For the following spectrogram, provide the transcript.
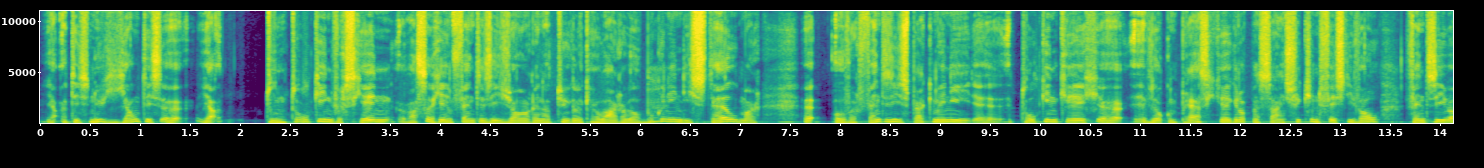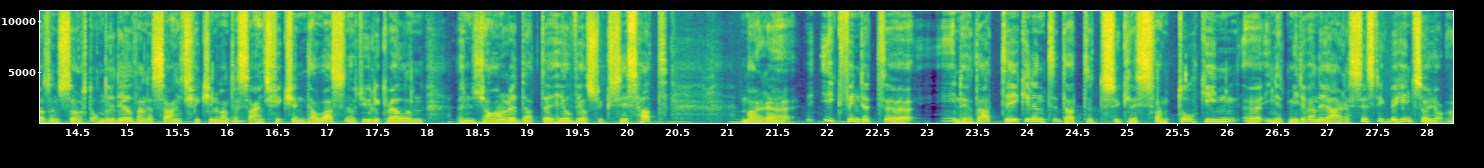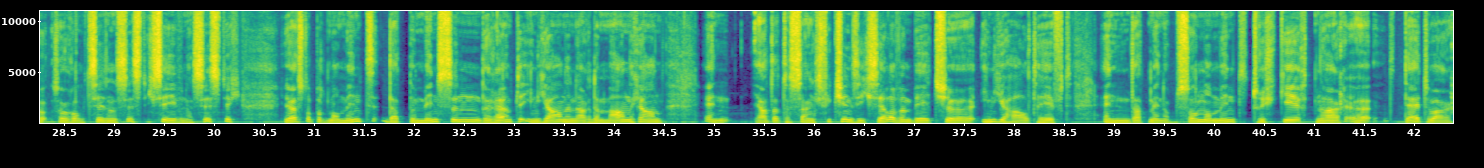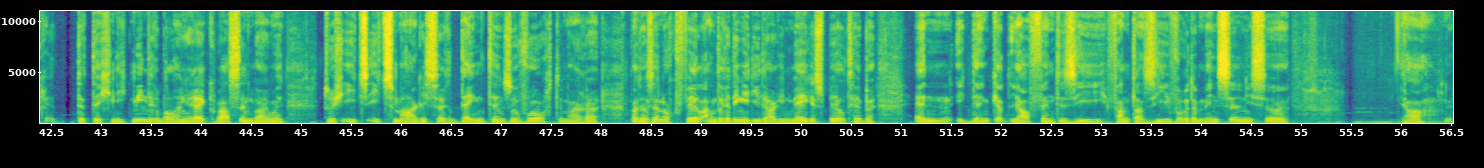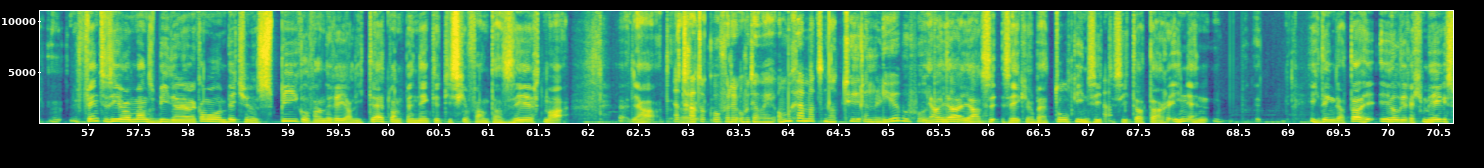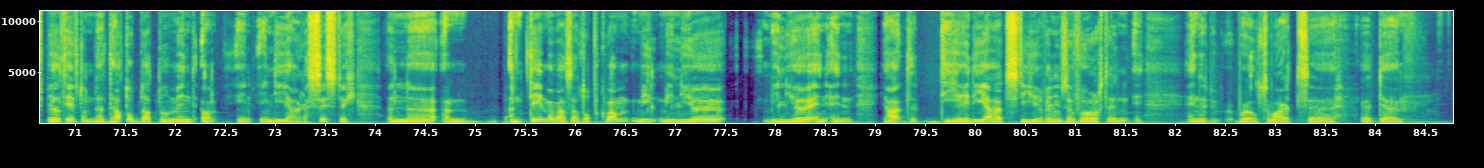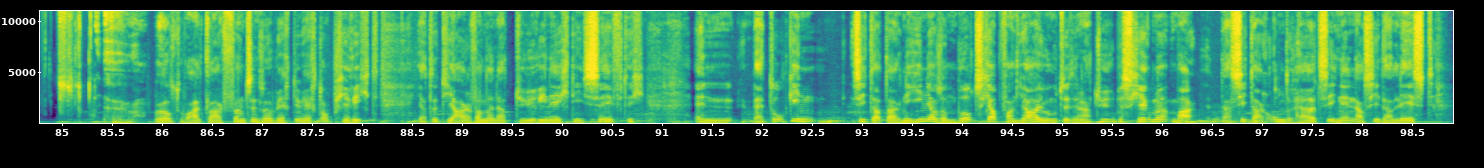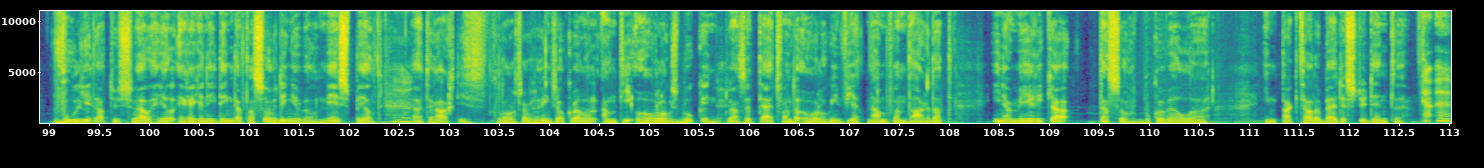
Ja, het is nu gigantisch. Uh, ja, toen Tolkien verscheen, was er geen fantasy-genre natuurlijk. Er waren wel boeken in die stijl, maar uh, over fantasy sprak men niet. Uh, Tolkien kreeg, uh, heeft ook een prijs gekregen op een science fiction festival. Fantasy was een soort onderdeel van de science fiction, want de science fiction, dat was natuurlijk wel een, een genre dat heel veel succes had. Maar ik vind het inderdaad tekenend dat het succes van Tolkien uh, in het midden van de jaren 60 begint, zo, zo, rond 66, 67. Juist op het moment dat de mensen de ruimte ingaan en naar de maan gaan. En ja, dat de science fiction zichzelf een beetje ingehaald heeft. En dat men op zo'n moment terugkeert naar uh, de tijd waar de techniek minder belangrijk was en waar men terug iets, iets magischer denkt enzovoort. Maar, uh, maar er zijn nog veel andere dingen die daarin meegespeeld hebben. En ik denk, ja, fantasie, fantasie voor de mensen is... ja, fantasy-romans bieden eigenlijk allemaal een beetje een spiegel van de realiteit, want men denkt het is gefantaseerd, maar ja... Het gaat ook over hoe dat wij omgaan met natuur en milieu bijvoorbeeld. Ja, ja, ja zeker bij Tolkien zit, zit dat daarin en ik denk dat dat heel erg meegespeeld heeft, omdat dat op dat moment, in, in de jaren zestig, een, een, een thema was dat opkwam, milieu, milieu en, en ja, de dieren die uitstierven enzovoort. En, en het Worldwide, uh, de World Wildlife Fund en zo werd, werd opgericht. Je had het jaar van de natuur in 1970. En bij Tolkien zit dat daar niet in als een boodschap van ja, we moeten de natuur beschermen, maar dat zit daar onderhuids in. En als je dat leest, voel je dat dus wel heel erg. En ik denk dat dat soort dingen wel meespeelt. Mhm. Uiteraard is Lord of the Rings ook wel een anti-oorlogsboek. En het was de tijd van de oorlog in Vietnam. Vandaar dat in Amerika dat soort boeken wel eh, impact hadden bij de studenten. Ja, eh,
